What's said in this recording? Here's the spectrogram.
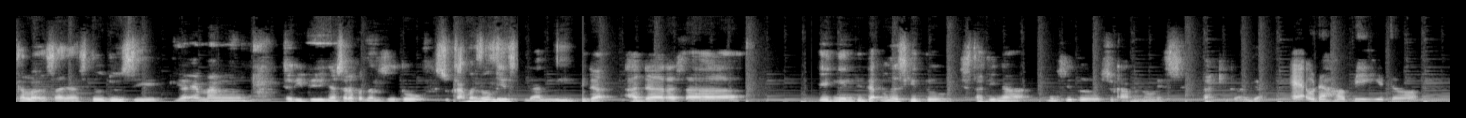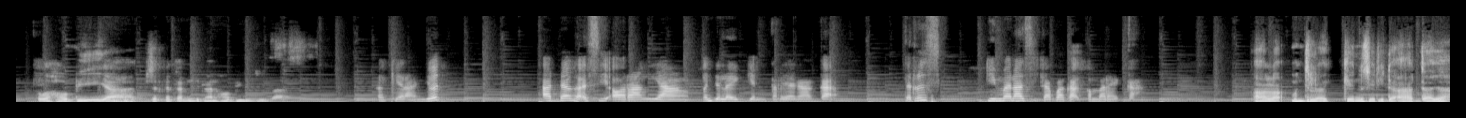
kalau saya setuju sih, ya emang jadi dirinya seorang penulis itu suka menulis dan tidak ada rasa ingin tidak menulis gitu. Tadinya menulis itu suka menulis, nah gitu aja. Kayak udah hobi gitu. Oh, hobi iya bisa dikaitkan dengan hobi juga. Oke lanjut. Ada nggak sih orang yang menjelekin karya kakak? Terus gimana sih kakak ke mereka? Kalau menjelekin sih tidak ada ya,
